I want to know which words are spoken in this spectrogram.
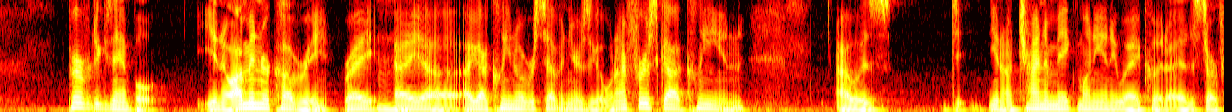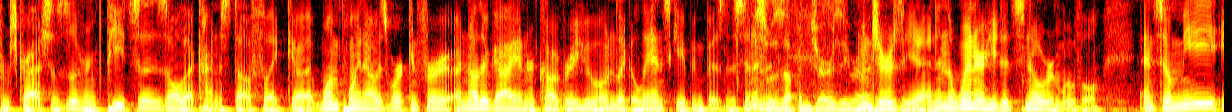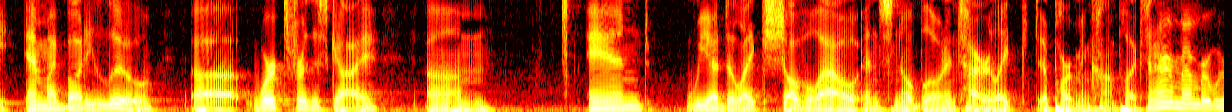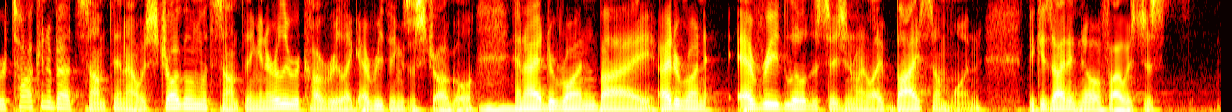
Perfect example. You know, I'm in recovery, right? Mhm. I uh, I got clean over seven years ago. When I first got clean, I was, d- you know, trying to make money any way I could. I had to start from scratch. I was delivering pizzas, all that kind of stuff. Like uh, at one point, I was working for another guy in recovery who owned like a landscaping business. And this in the- was up in Jersey, right? in Jersey, yeah. And in the winter, he did snow removal. And so me and my buddy Lou uh, worked for this guy, um, and we had to like shovel out and snow blow an entire like apartment complex. And I remember we were talking about something. I was struggling with something in early recovery. Like everything's a struggle, Mhm. and I had to run by. I had to run every little decision in my life by someone because I didn't know if I was just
